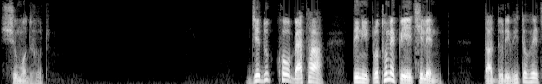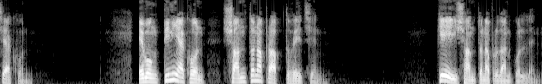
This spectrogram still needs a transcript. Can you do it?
সুমধুর। যে দুঃখ ব্যথা তিনি প্রথমে পেয়েছিলেন, তা দূরীভূত হয়েছে এখন। এবং তিনি এখন সান্ত্বনা প্রাপ্ত হয়েছেন। কে এই সান্ত্বনা প্রদান করলেন?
